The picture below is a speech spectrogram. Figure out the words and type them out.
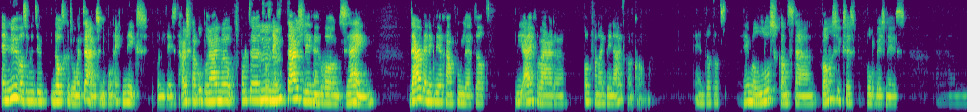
En nu was ik natuurlijk noodgedwongen thuis en ik kon echt niks. Ik kon niet eens het huis gaan opruimen of sporten. Het was Mhm. echt thuis liggen en gewoon zijn. Daar ben ik weer gaan voelen dat die eigenwaarde ook vanuit binnenuit kan komen. En dat dat helemaal los kan staan van een succesvolle business. ehm,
